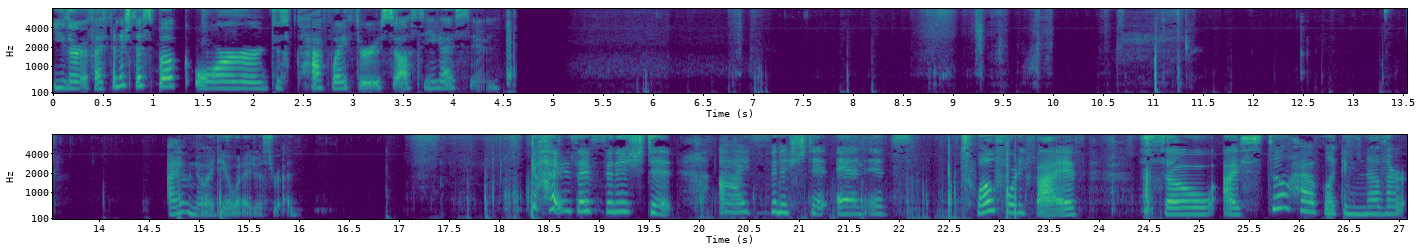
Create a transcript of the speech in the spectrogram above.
either if I finish this book or just halfway through. So I'll see you guys soon. I have no idea what I just read guys, I finished it. I finished it and it's 12:45. So I still have like another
